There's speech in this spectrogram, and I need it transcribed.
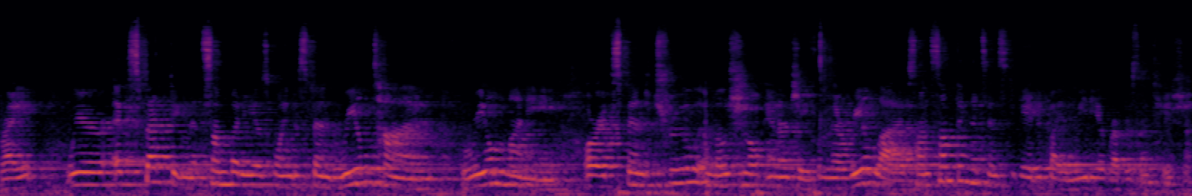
right? We're expecting that somebody is going to spend real time, real money, or expend true emotional energy from their real lives on something that's instigated by a media representation.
